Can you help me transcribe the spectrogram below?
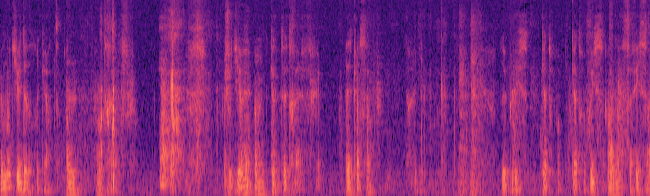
le motif de votre carte, un, un trèfle. Je dirais un 4 de trèfle. Est-ce bien ça? De plus. 4, 4 plus 1, ça fait 5.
